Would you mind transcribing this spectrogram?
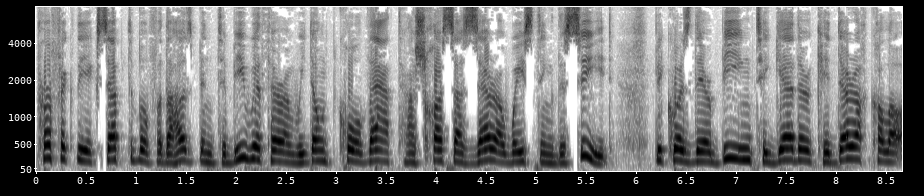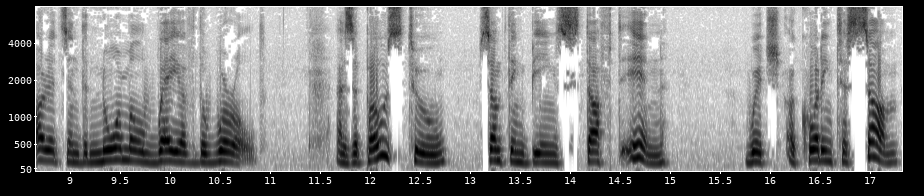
perfectly acceptable for the husband to be with her, and we don't call that hashchasa zera, wasting the seed, because they're being together kederach kala in the normal way of the world, as opposed to something being stuffed in, which, according to some,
